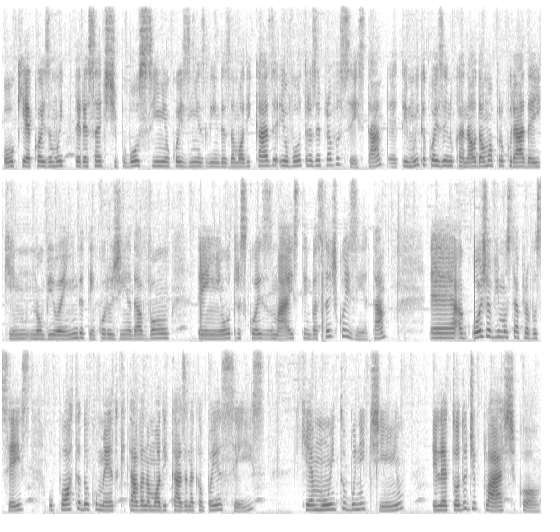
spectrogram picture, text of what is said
ou que é coisa muito interessante, tipo bolsinho, coisinhas lindas da moda e casa, eu vou trazer para vocês, tá? É, tem muita coisa aí no canal, dá uma procurada aí quem não viu ainda, tem corujinha da Avon, tem outras coisas mais, tem bastante coisinha, tá? É, hoje eu vim mostrar para vocês o porta-documento que estava na moda e casa na campanha 6, que é muito bonitinho. Ele é todo de plástico, ó.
